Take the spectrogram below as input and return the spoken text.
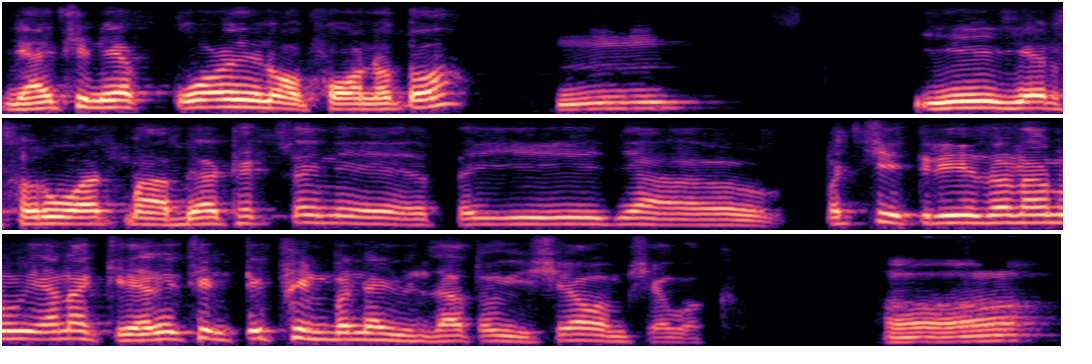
ત્યાંથી ને એક કોળીનો ફોન હતો. હમ. એ જયારે શરૂઆતમાં બેઠક થઈ ને તો એ ત્યાં પચીસ ત્રીસ જણાનું એના ઘેરેથી ટિફિન બનાવીને જતો એ સેવમ સેવક. હા.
